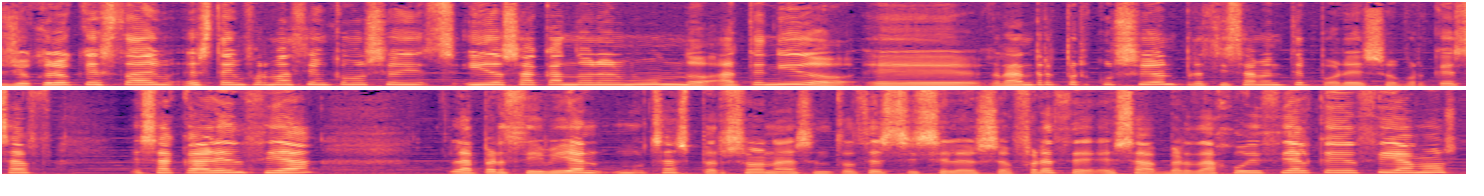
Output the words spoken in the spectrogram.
Entonces yo creo que esta, esta información que hemos ido sacando en el mundo ha tenido eh, gran repercusión precisamente por eso, porque esa, esa carencia la percibían muchas personas. Entonces si se les ofrece esa verdad judicial que decíamos,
